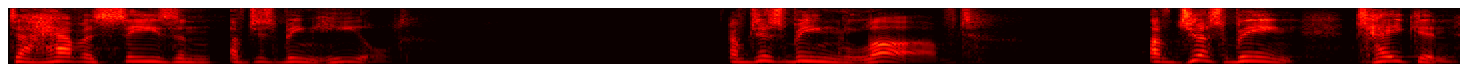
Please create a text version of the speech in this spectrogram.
to have a season of just being healed, of just being loved, of just being taken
